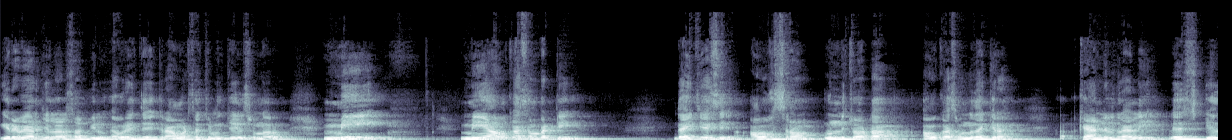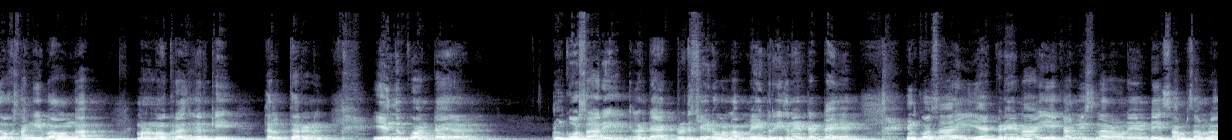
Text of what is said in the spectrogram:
ఇరవై ఆరు జిల్లాల సభ్యులు ఎవరైతే గ్రామ సత్యం ఉద్యోగులు ఉన్నారో మీ మీ అవకాశం బట్టి దయచేసి అవసరం ఉన్న చోట అవకాశం ఉన్న దగ్గర క్యాండిల్ ర్యాలీ లేదా ఏదో ఒక సంఘీభావంగా మన నౌకరాజు గారికి తెలుపుతారని. ఎందుకు అంటే ఇంకోసారి ఇలాంటి యాక్టివిటీ చేయడం వల్ల మెయిన్ రీజన్ ఏంటంటే ఇంకోసారి ఎక్కడైనా ఏ కమిషనర్ అవనండి సంస్థలో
